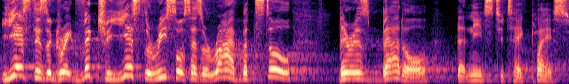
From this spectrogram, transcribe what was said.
Yes, there's a great victory. Yes, the resource has arrived, but still there is battle that needs to take place.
